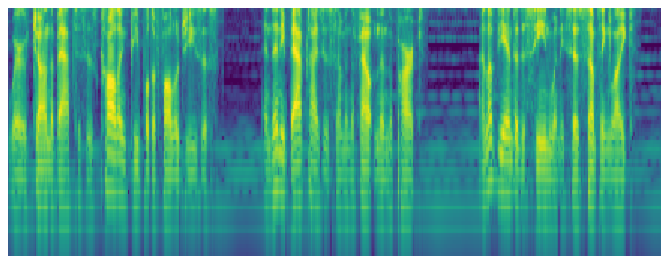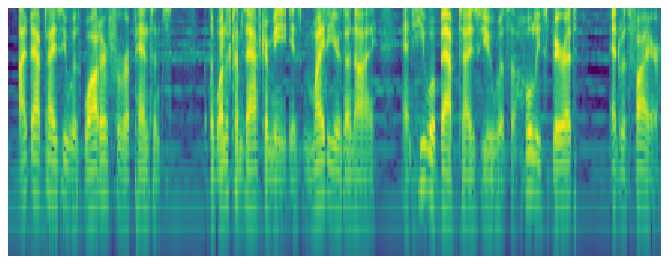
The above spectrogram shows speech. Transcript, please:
where John the Baptist is calling people to follow Jesus and then he baptizes them in the fountain in the park. I love the end of the scene when he says something like, I baptize you with water for repentance, but the one who comes after me is mightier than I, and he will baptize you with the Holy Spirit and with fire.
